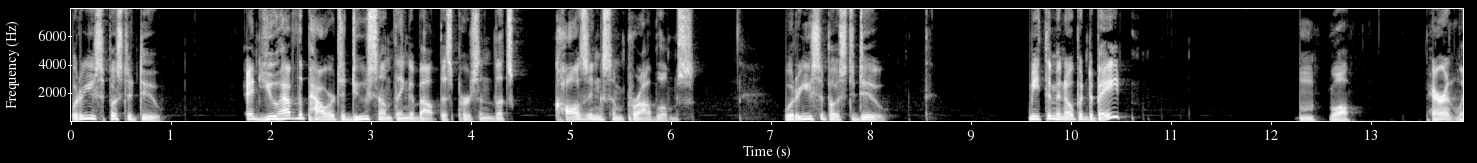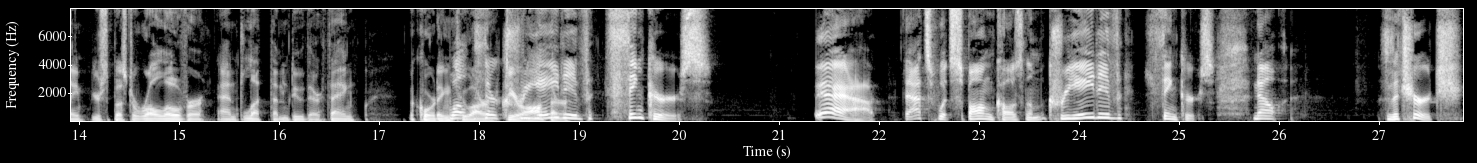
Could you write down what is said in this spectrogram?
What are you supposed to do? And you have the power to do something about this person that's causing some problems. What are you supposed to do? Meet them in open debate? Mm, well, apparently you're supposed to roll over and let them do their thing, according well, to our they're dear creative thinkers. Yeah. That's what Spong calls them creative thinkers. Now, the church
